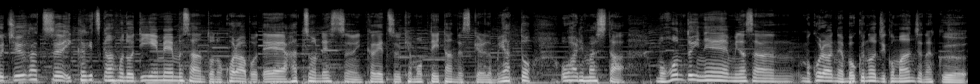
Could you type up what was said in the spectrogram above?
10月1ヶ月間ほど DMM さんとのコラボで発音レッスン1ヶ月受け持っていたんですけれどもやっと終わりましたもう本当にね皆さんもうこれははね僕の自己満じゃなく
